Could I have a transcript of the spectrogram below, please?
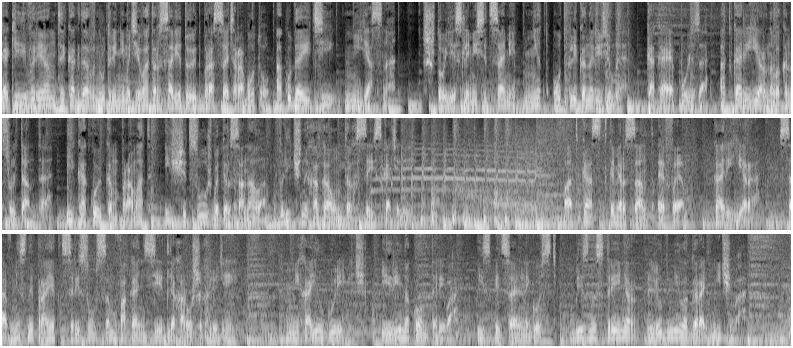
Какие варианты, когда внутренний мотиватор советует бросать работу, а куда идти, неясно? Что если месяцами нет отклика на резюме? Какая польза от карьерного консультанта? И какой компромат ищет служба персонала в личных аккаунтах соискателей? Подкаст «Коммерсант ФМ. Карьера». Совместный проект с ресурсом «Вакансии для хороших людей». Михаил Гуревич, Ирина Контарева и специальный гость – бизнес-тренер Людмила Городничева.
